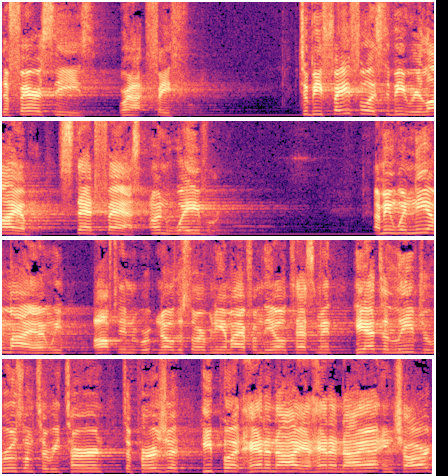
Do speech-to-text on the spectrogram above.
the Pharisees were not faithful. To be faithful is to be reliable, steadfast, unwavering. I mean, when Nehemiah, and we often know the story of Nehemiah from the Old Testament, he had to leave Jerusalem to return to Persia. He put Hanani and Hananiah in charge.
